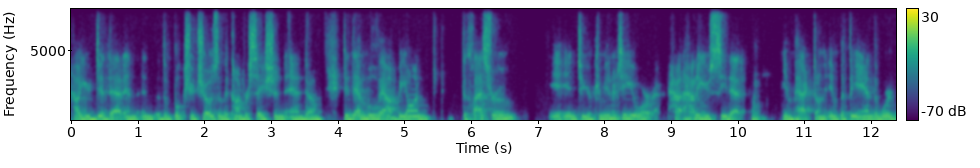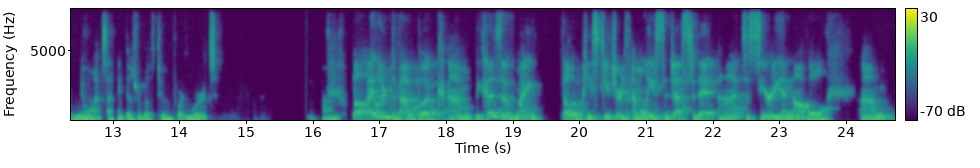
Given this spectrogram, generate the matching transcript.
how you did that and, and the books you chose in the conversation. And um, did that move out beyond the classroom into your community, or how, how do you see that impact on empathy and the word nuance? I think those were both two important words. Um, well, I learned about a book um, because of my fellow peace teachers. Emily suggested it. Uh, it's a Syrian novel um,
